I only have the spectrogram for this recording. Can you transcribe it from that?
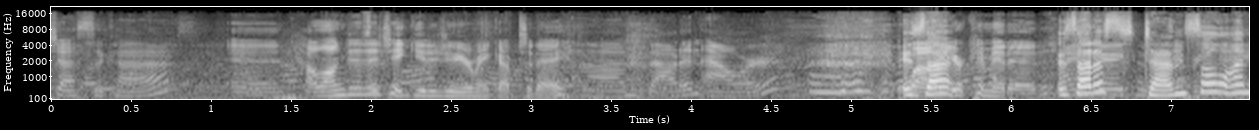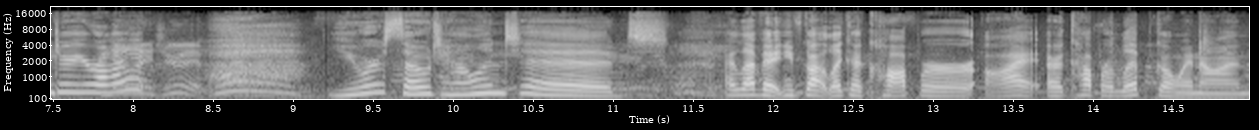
Jessica, And how long did it take you to do your makeup today? um, about an hour. Is well, that you're committed. Is that a stencil under your No, I eye? drew it. You are so talented. I love it. And you've got like a copper eye or copper lip going on.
